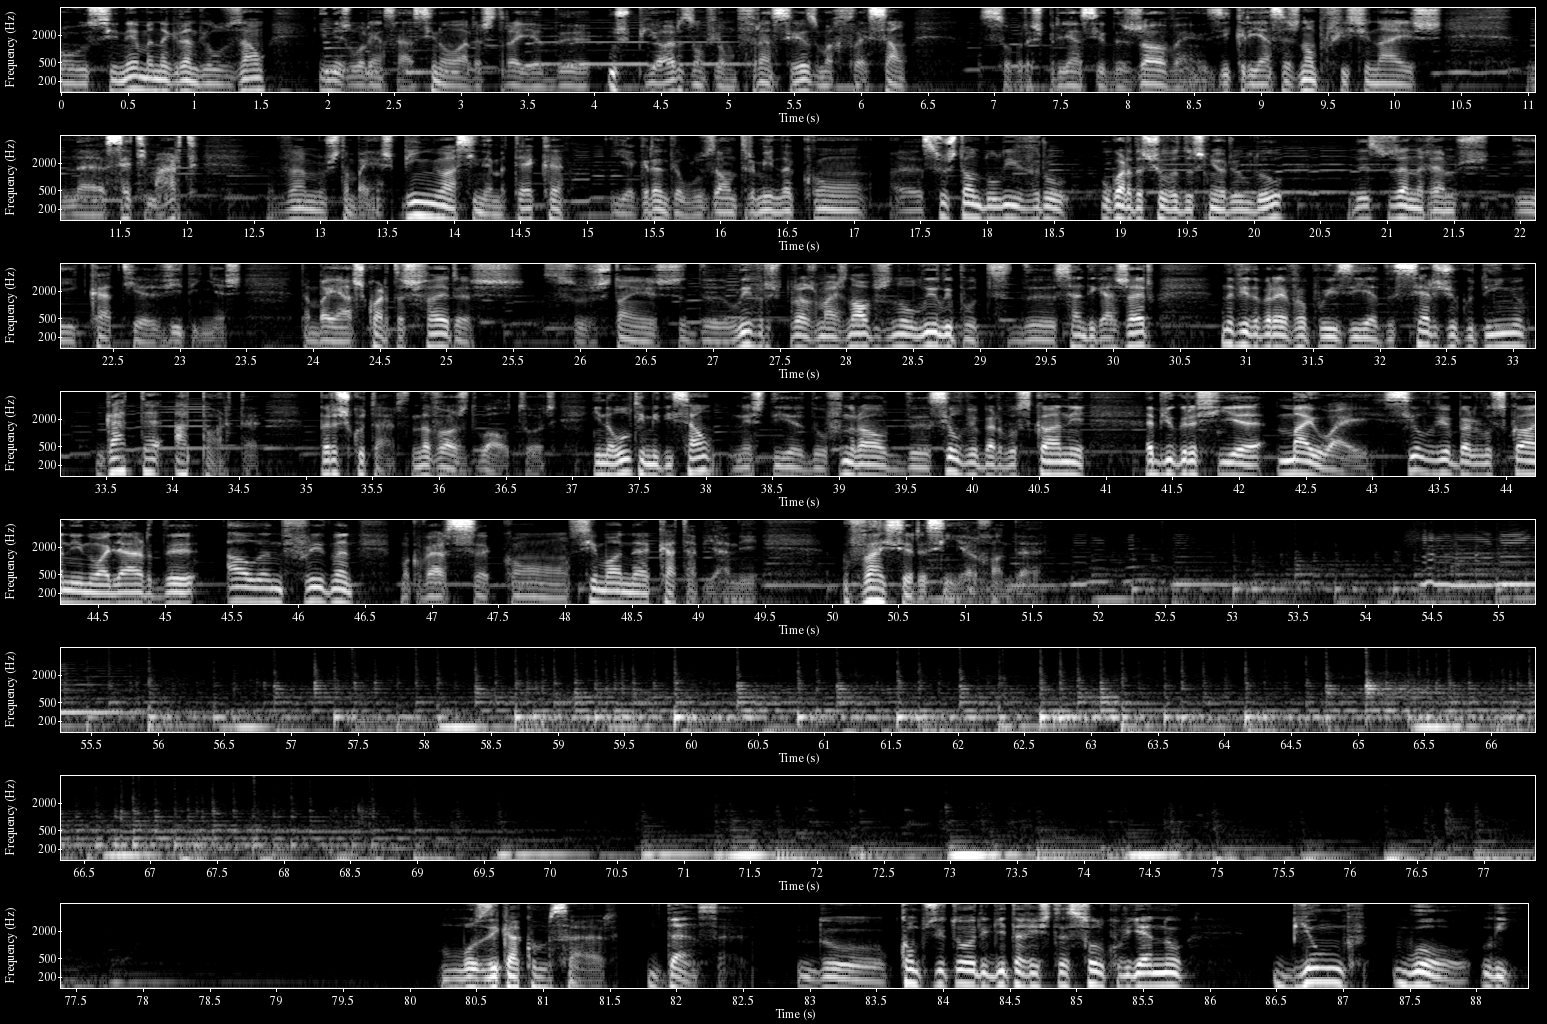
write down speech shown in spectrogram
Com o cinema na grande ilusão. Inês Lourenço a assinalar a estreia de Os Piores, um filme francês, uma reflexão sobre a experiência de jovens e crianças não profissionais na sétima arte. Vamos também a Espinho, à Cinemateca e a grande ilusão termina com a sugestão do livro O Guarda-Chuva do Sr. Hulot, de Susana Ramos e Cátia Vidinhas. Também às quartas-feiras, sugestões de livros para os mais novos no Lilliput, de Sandy Gageiro. Na Vida Breve, a poesia de Sérgio Godinho, Gata à Porta, para escutar na voz do autor. E na última edição, neste dia do funeral de Silvio Berlusconi, a biografia My Way, Silvio Berlusconi no olhar de Alan Friedman, uma conversa com Simona Catabiani. Vai ser assim a ronda. Música a começar. Dança. Do compositor e guitarrista sul-coreano Byung-Woo Lee.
